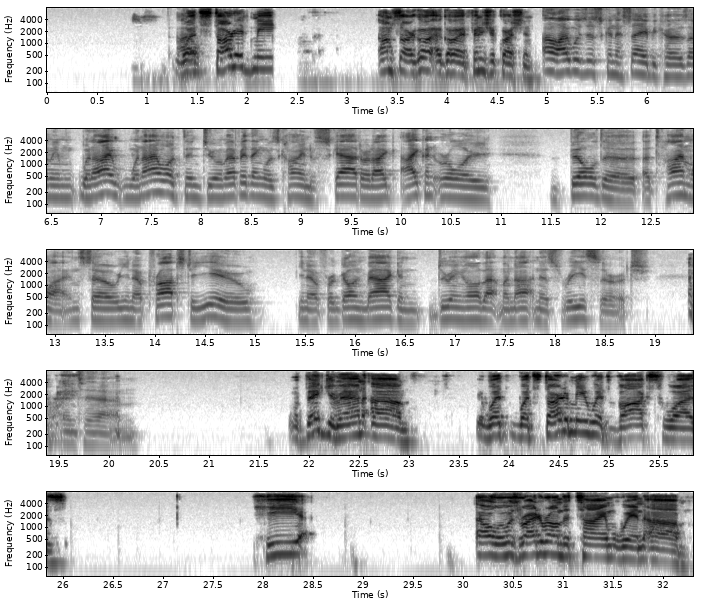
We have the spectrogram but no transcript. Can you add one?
what started me. I'm sorry. Go go ahead. Finish your question. Oh, I was just gonna say because I mean, when I when I looked into him, everything was kind of scattered. I I couldn't really build a, a timeline. So, you know, props to you, you know, for going back and doing all that monotonous research into him. Well, thank you, man. Um, what what started me with Vox was he. Oh, it was right around the time when um,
